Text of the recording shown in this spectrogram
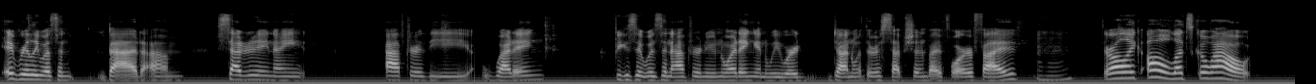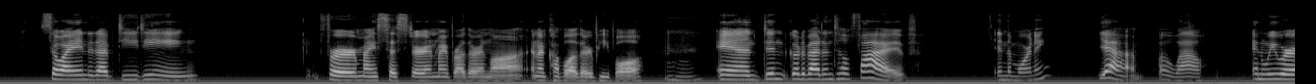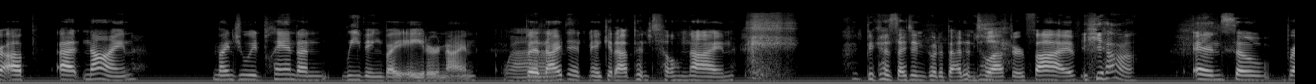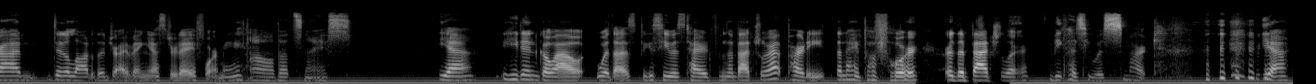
It really wasn't bad. Um, Saturday night after the wedding, because it was an afternoon wedding and we were done with the reception by four or 5 Mhm. they're all like, oh, let's go out. So I ended up DDing for my sister and my brother in law and a couple other people Mhm. and didn't go to bed until five. In the morning? Yeah, Oh wow. and we were up at nine. Mind you, we'd planned on leaving by eight or nine, Wow. but I didn't make it up until nine because I didn't go to bed until after five. Yeah. And so Brad did a lot of the driving yesterday for me. Oh, that's nice. Yeah, he didn't go out with us because he was tired from the bachelorette party the night before, or the bachelor. Because he was smart. Yeah.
